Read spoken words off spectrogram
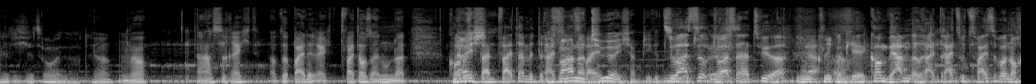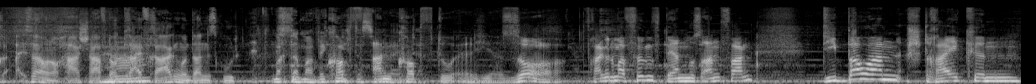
hätte ich jetzt auch gesagt, ja. Ja, da hast du recht. Also beide recht. 2100. Cordus Ja, ich- bleibt weiter mit 3 Ich war zu an 2. der Tür, ich habe die gezählt. Du hast, du hast an der Tür. So ein Klicker. Okay, komm, wir haben 3, 3 zu 2 ist aber noch, ist aber noch haarscharf, noch drei Fragen und dann ist gut. Mach das mal weg. Kopf nicht, an mir dahinter- Kopf Duell hier. So, Frage Nummer 5, Bernd muss anfangen. Die Bauern streiken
